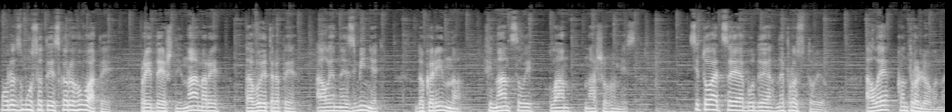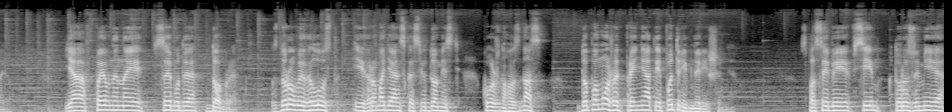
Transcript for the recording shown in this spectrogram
можуть змусити скоригувати прийдешні наміри та витрати, але не змінять докорінно фінансовий план нашого міста. Ситуація буде непростою, але контрольованою. Я впевнений, все буде добре. Здоровий глузд і громадянська свідомість кожного з нас допоможуть прийняти потрібне рішення. Спасибі всім, хто розуміє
